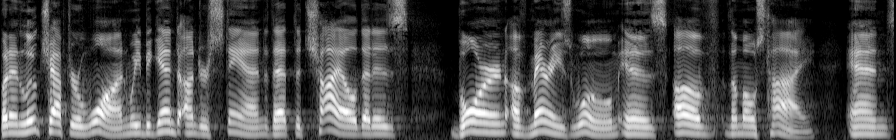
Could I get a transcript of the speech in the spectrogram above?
But in Luke chapter 1, we begin to understand that the child that is born of Mary's womb is of the Most High, and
